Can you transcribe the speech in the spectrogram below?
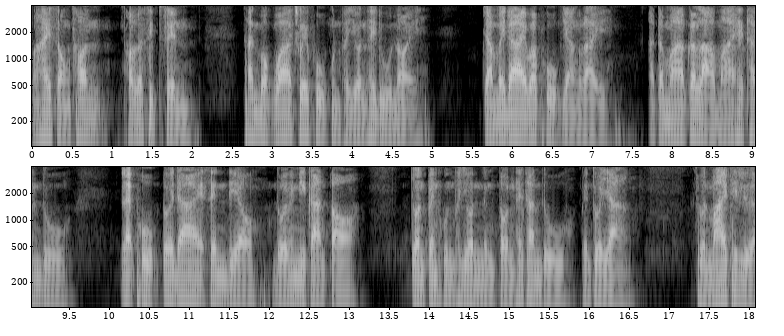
มาให้สองท่อน ท่อนละสิบเซน ท่านบอกว่าช่วยผูกหุ่นพยนต์ให้ดูหน่อย จำไม่ได้ว่าผูกอย่างไรอาตมาก็เหล่าไม้ให้ท่านดู และผูกด้วยได้เส้นเดียว โดยไม่มีการต่อ จนเป็นหุ่นพยนต์หนึ่งตนให้ท่านดูเป็นตัวอย่าง ส่วนไม้ที่เหลือ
